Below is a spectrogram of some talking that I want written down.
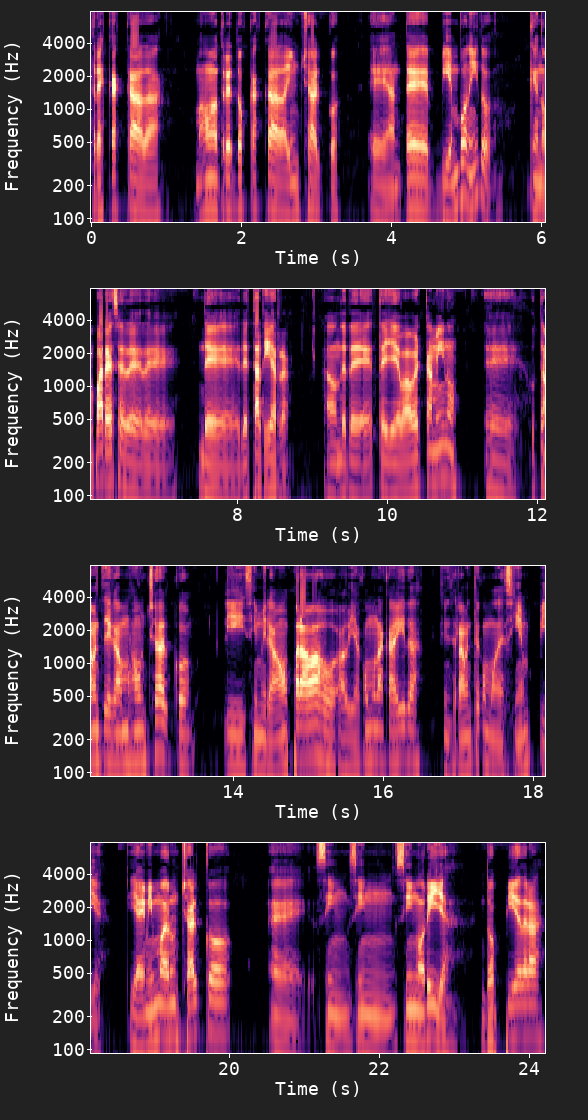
tres cascadas, más o menos tres, dos cascadas y un charco. Eh, antes bien bonito, que no parece de, de, de esta tierra a donde te, llevaba el camino, eh, justamente llegamos a un charco y si mirábamos para abajo había como una caída, sinceramente como de 100 pies. Y ahí mismo era un charco eh, sin, sin, sin orillas. Dos piedras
